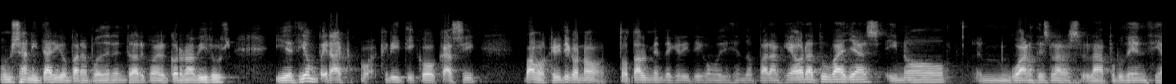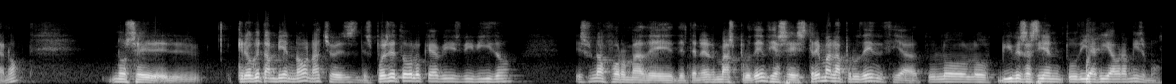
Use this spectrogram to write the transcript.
un sanitario para poder entrar con el coronavirus y decía un era crítico casi, vamos, crítico no, totalmente crítico, como diciendo, para que ahora tú vayas y no mm, guardes la, prudencia, ¿no? No sé, creo que también, ¿no, Nacho? Es después de todo lo que habéis vivido es una forma de, tener más prudencia, se extrema la prudencia. ¿Tú lo, vives así en tu día a día ahora mismo?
